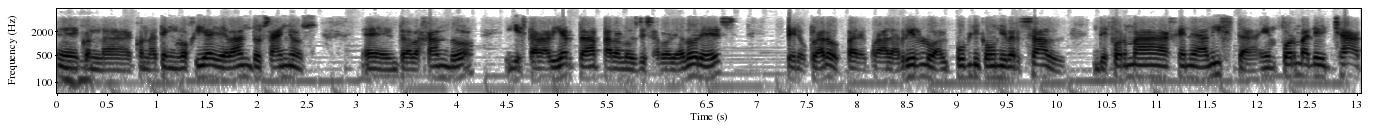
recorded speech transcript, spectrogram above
eh, con, la, con la tecnología, llevaban dos años eh, trabajando y estaba abierta para los desarrolladores pero claro, para, al abrirlo al público universal de forma generalista, en forma de chat,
